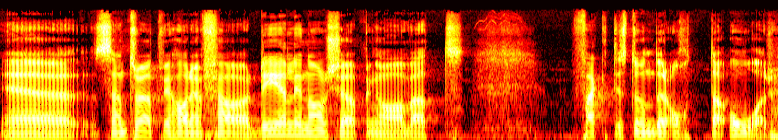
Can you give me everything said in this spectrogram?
Eh, sen tror jag att vi har en fördel i Norrköping av att faktiskt under åtta år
